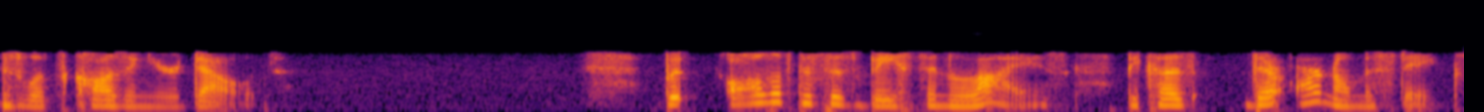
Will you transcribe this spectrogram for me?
is what's causing your doubt. But all of this is based in lies because there are no mistakes.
